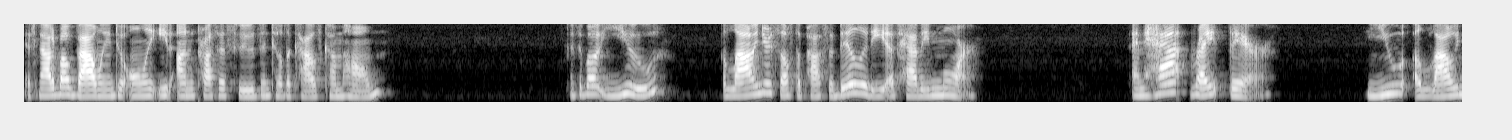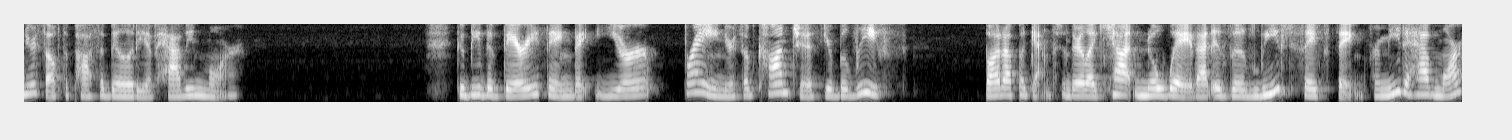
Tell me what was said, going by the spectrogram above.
It's not about vowing to only eat unprocessed foods until the cows come home. It's about you allowing yourself the possibility of having more. And hat right there, you allowing yourself the possibility of having more could be the very thing that your brain, your subconscious, your beliefs butt up against. And they're like, yeah, no way. That is the least safe thing for me to have more.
